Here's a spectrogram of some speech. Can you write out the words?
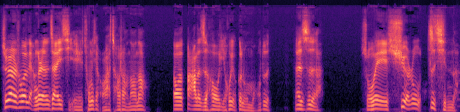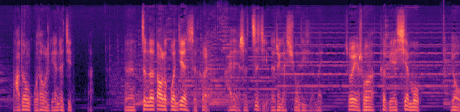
虽然说两个人在一起从小啊吵吵闹闹，到大了之后也会有各种矛盾，但是，所谓血肉至亲呐，打断骨头连着筋啊，嗯，真的到了关键时刻呀，还得是自己的这个兄弟姐妹，所以说特别羡慕有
